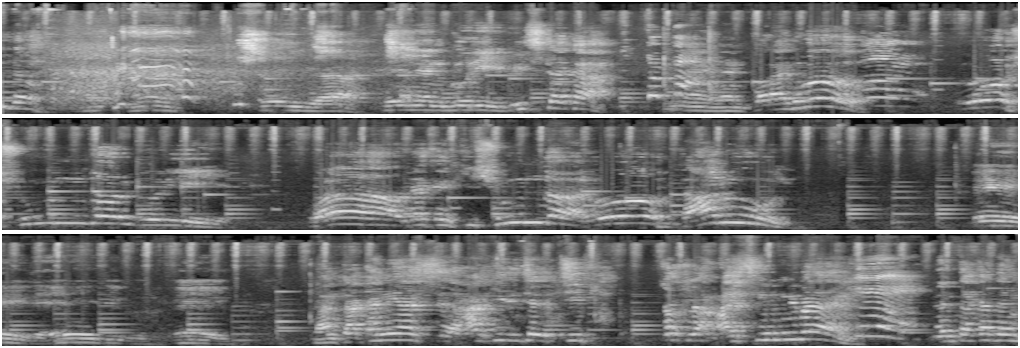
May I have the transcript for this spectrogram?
দাও। দাও। এই নেন বিশ টাকা। নেন, নেন, করাই দেবো। ও সুন্দর গরি ওয়াও দেখেন কি সুন্দর। ও দারুণ এই রে এই এই ধান টাকা নিয়ে আসছে। আর কি দিচ্ছে? চিপ চকলেট আইসক্রিম নিবেন? হ্যাঁ। টাকা দেন।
